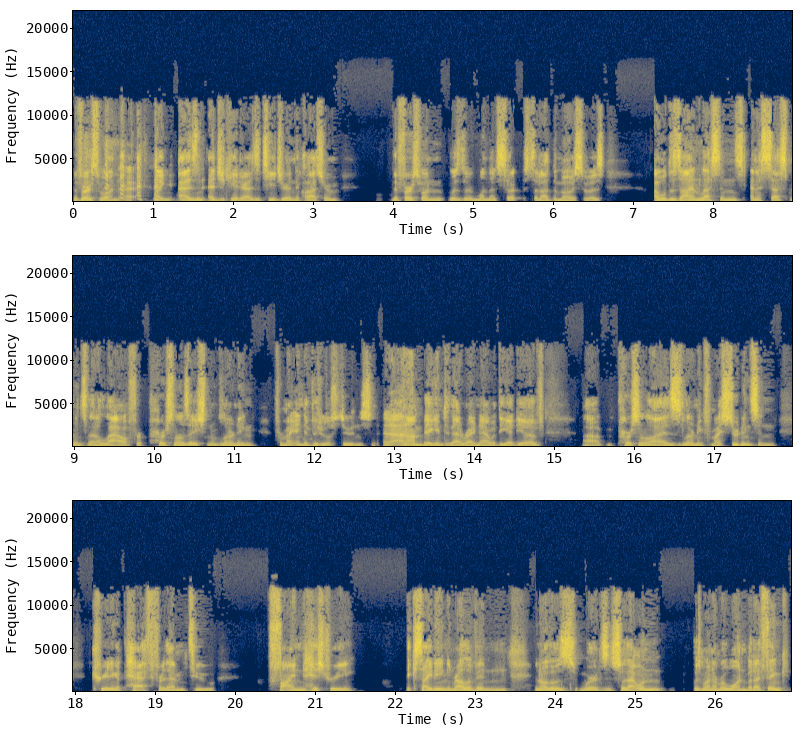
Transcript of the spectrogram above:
the first one, uh, like as an educator, as a teacher in the classroom, the first one was the one that st- stood out the most. It was, I will design lessons and assessments that allow for personalization of learning for my individual students. And, and I'm big into that right now with the idea of uh, personalized learning for my students and creating a path for them to find history exciting and relevant and, and all those words. So that one was my number one. But I think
